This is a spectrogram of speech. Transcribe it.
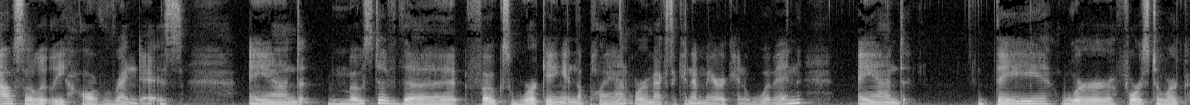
absolutely horrendous, and most of the folks working in the plant were Mexican American women, and they were forced to work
